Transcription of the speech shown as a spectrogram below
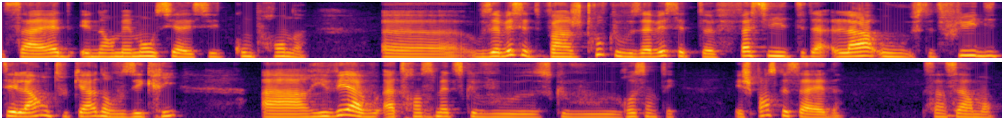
ça aide énormément aussi à essayer de comprendre. vous avez cette, enfin, je trouve que vous avez cette facilité-là, ou cette fluidité-là, en tout cas, dans vos écrits, à arriver à, à transmettre ce que vous, ce que vous ressentez. Et je pense que ça aide sincèrement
